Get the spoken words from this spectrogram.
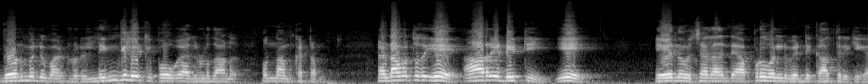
ഗവൺമെന്റുമായിട്ടുള്ള ഒരു ലിങ്കിലേക്ക് പോവുക എന്നുള്ളതാണ് ഒന്നാം ഘട്ടം. രണ്ടാമത്തത് A R A D T A. എന്ന് വെച്ചാൽ അതിന്റെ അപ്രൂവലിന് വേണ്ടി കാത്തിരിക്കുക.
